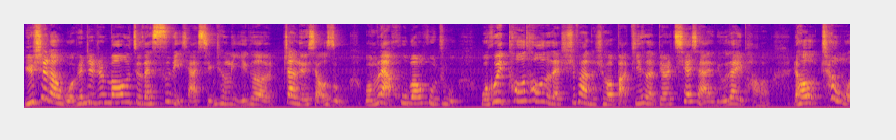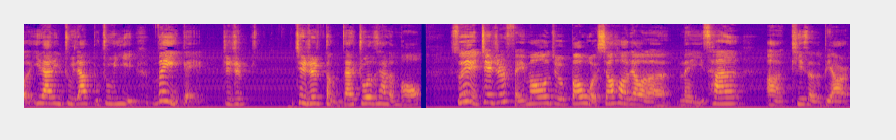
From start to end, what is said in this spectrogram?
于是呢，我跟这只猫就在私底下形成了一个战略小组，我们俩互帮互助。我会偷偷的在吃饭的时候把披萨的边儿切下来留在一旁，然后趁我意大利住家不注意喂给这只这只等在桌子下的猫。所以这只肥猫就帮我消耗掉了每一餐啊披萨的边儿。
